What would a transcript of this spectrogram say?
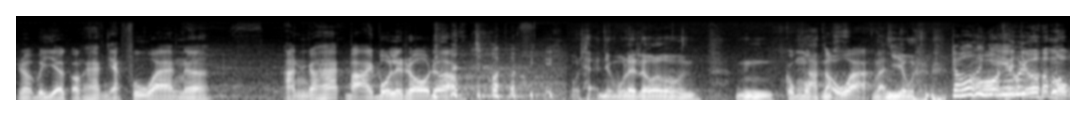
rồi bây giờ còn hát nhạc Phú Quang nữa. Anh có hát bài bolero được không? Có lẽ như bolero là cũng một tủ à. là nhiều. Trời ơi, nhiều chưa? một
